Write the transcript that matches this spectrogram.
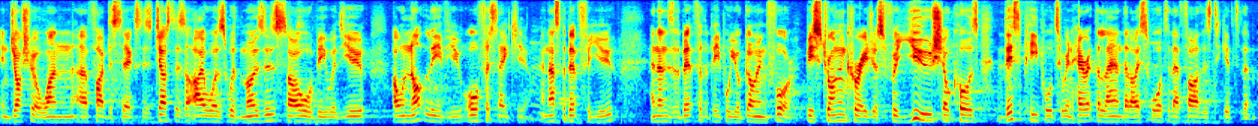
in Joshua 1 uh, 5 to 6 is just as I was with Moses, so I will be with you. I will not leave you or forsake you. And that's the bit for you. And then there's the bit for the people you're going for. Be strong and courageous, for you shall cause this people to inherit the land that I swore to their fathers to give to them.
